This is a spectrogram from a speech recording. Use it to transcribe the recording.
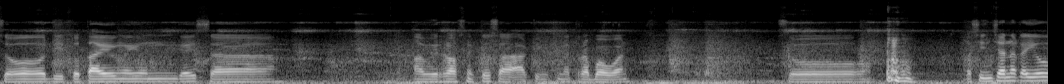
So dito tayo ngayon guys sa uh, warehouse nito sa aking kinatrabawan. So pasensya na kayo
